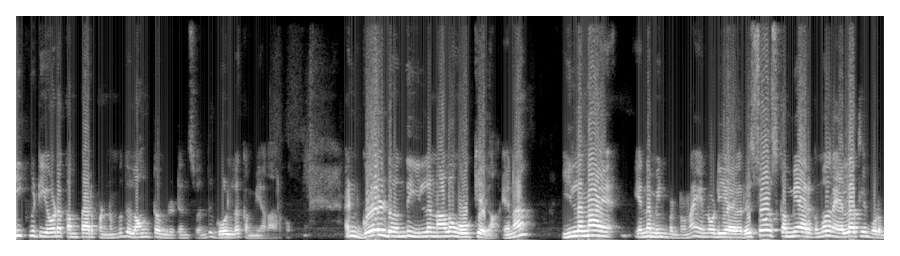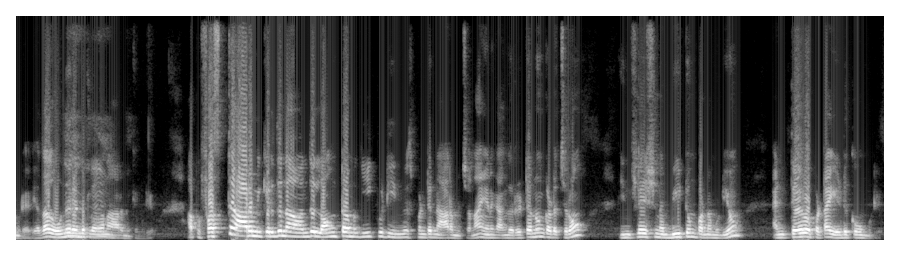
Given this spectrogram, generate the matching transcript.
ஈக்விட்டியோட கம்பேர் பண்ணும்போது லாங் டேர்ம் ரிட்டர்ன்ஸ் வந்து கோல்டில் கம்மியாக தான் இருக்கும். அண்ட் கோல்டு வந்து இல்லைனாலும் ஓகே தான். ஏன்னா இல்லைன்னா என்ன மீன் பண்றேன்னா என்னுடைய ரிசோர்ஸ் கம்மியா இருக்கும்போது நான் எல்லாத்துலயும் போட முடியாது. ஏதாவது ஒன்று ரெண்டுத்துல தான் நான் ஆரம்பிக்க முடியும். அப்போ ஃபர்ஸ்ட் ஆரம்பிக்கிறது நான் வந்து லாங் டேர்முக்கு ஈக்விட்டி இன்வெஸ்ட்மெண்ட்னு ஆரம்பிச்சேன்னா எனக்கு அங்கே ரிட்டர்னும் கிடைச்சிரும் இன்ஃப்ளேஷனை பீட்டும் பண்ண முடியும் அண்ட் தேவைப்பட்டா எடுக்கவும் முடியும்.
